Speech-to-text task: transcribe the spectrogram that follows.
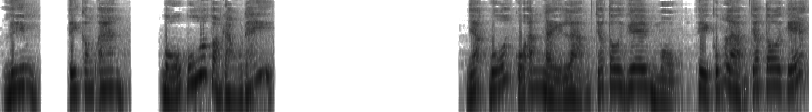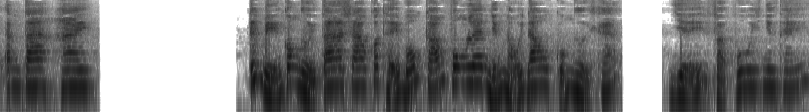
Liêm, đi công an. Bổ búa vào đầu đấy. Nhát búa của anh này làm cho tôi ghê một, thì cũng làm cho tôi ghét anh ta, hai cái miệng con người ta sao có thể bố cáo vung lên những nỗi đau của người khác, dễ và vui như thế.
